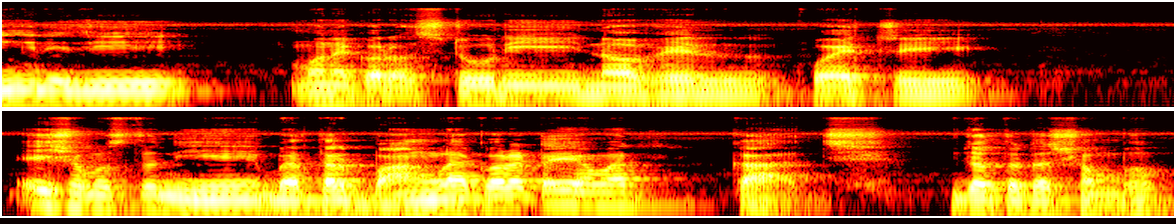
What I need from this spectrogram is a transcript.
ইংরেজি, মনে করো স্টোরি নভেল পোয়েট্রি এই সমস্ত নিয়ে বা তার বাংলা করাটাই আমার কাজ, যতটা সম্ভব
